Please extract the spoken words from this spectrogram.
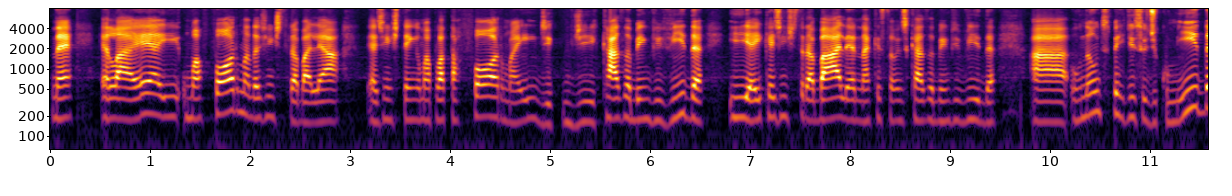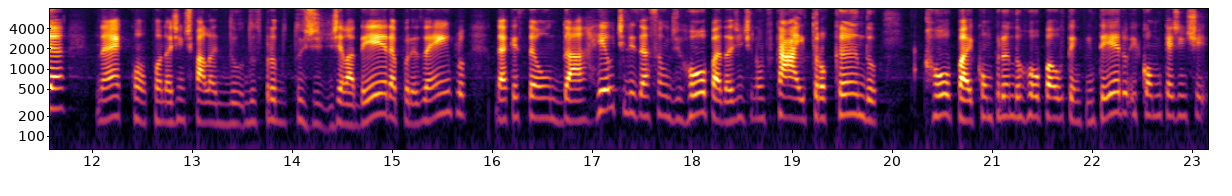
né? Ela é aí uma forma da gente trabalhar. A gente tem uma plataforma aí de, de casa bem vivida e aí que a gente trabalha na questão de casa bem vivida, a, o não desperdício de comida, né? Quando a gente fala do, dos produtos de geladeira, por exemplo, da questão da reutilização de roupa, da gente não ficar aí trocando roupa e comprando roupa o tempo inteiro e como que a gente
